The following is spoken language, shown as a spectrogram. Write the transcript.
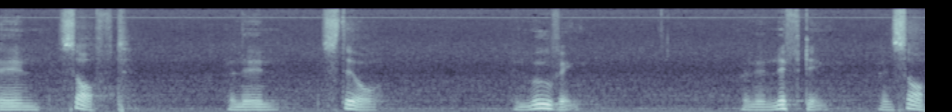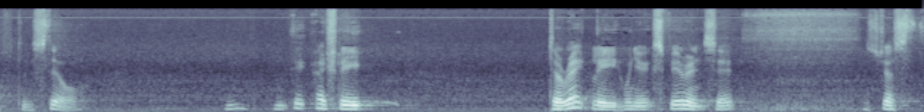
then soft, and then still, and moving, and then lifting, and soft and still. Mm, it actually directly when you experience it, it's just,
